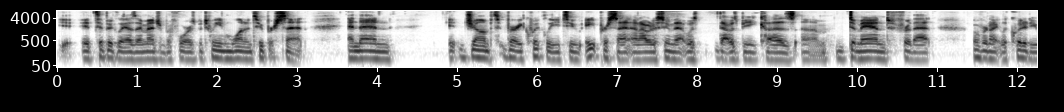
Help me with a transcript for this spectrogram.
it, it typically, as I mentioned before, is between one and two percent, and then it jumped very quickly to eight percent, and I would assume that was that was because um, demand for that overnight liquidity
